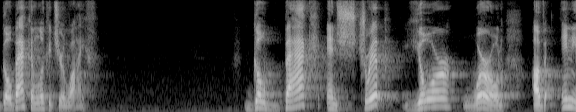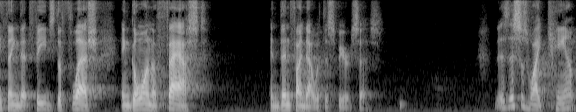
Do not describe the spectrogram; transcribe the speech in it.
Go back and look at your life. Go back and strip your world of anything that feeds the flesh and go on a fast and then find out what the Spirit says. This, is why camp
